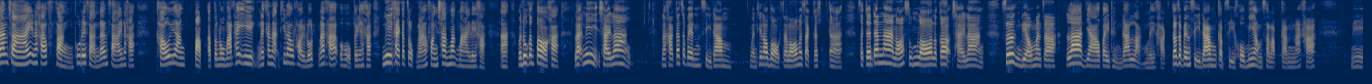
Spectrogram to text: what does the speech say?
ด้านซ้ายนะคะ ฝั่งผู้โดยสารด้านซ้ายนะคะเขายังปรับอัตโนมัติให้อีกในขณะที่เราถอยรถนะคะโอ้โหเป็นไงคะนี่แค่กระจกนะฟังก์ชันมากมายเลยค่ะอะมาดูกันต่อค่ะ และนี่ชายล่างนะคะ ก็จะเป็นสีดำเหมือนที่เราบอกจะล้อมาจากอ่าสเกิร์ตด้านหน้าเนาะซุ้มล้อแล้วก็ชายล่าง ซึ่งเดี๋ยวมันจะลาดยาวไปถึงด้านหลังเลยค่ะ ก็จะเป็นสีดำกับสีโครเมียมสลับกันนะคะ นี่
